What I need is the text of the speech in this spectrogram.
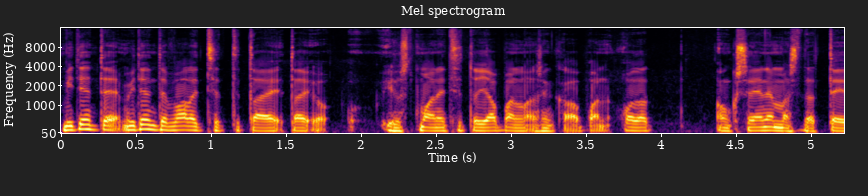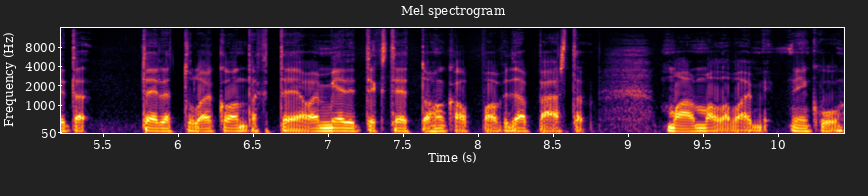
miten, te, miten te valitsette, tai, tai just mainitsit tuon japanilaisen kaupan, otat, onko se enemmän sitä, että teitä, teille tulee kontakteja vai mietittekö te, että tuohon kauppaan pitää päästä maailmalla vai niin kuin,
